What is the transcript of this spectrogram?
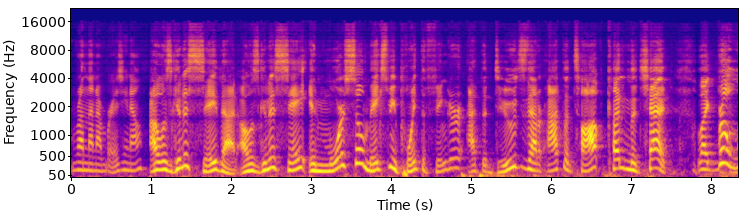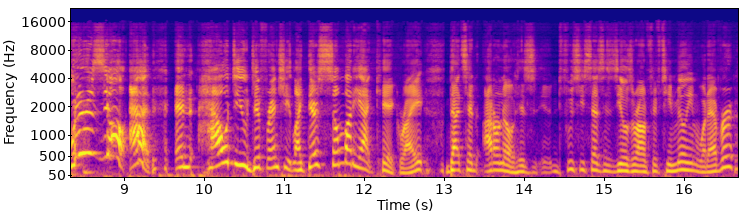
run the numbers, you know. I was gonna say that. I was gonna say it more so makes me point the finger at the dudes that are at the top cutting the check. Like, bro, where is y'all at? And how do you differentiate? Like, there's somebody at Kick, right? That said, I don't know, his Fousey says his deal's around 15 million, whatever.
